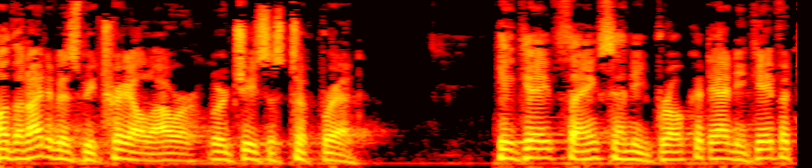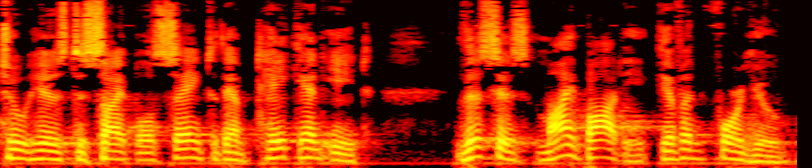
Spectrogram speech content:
On the night of his betrayal, our Lord Jesus took bread. He gave thanks and he broke it and he gave it to his disciples, saying to them, Take and eat. This is my body given for you.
